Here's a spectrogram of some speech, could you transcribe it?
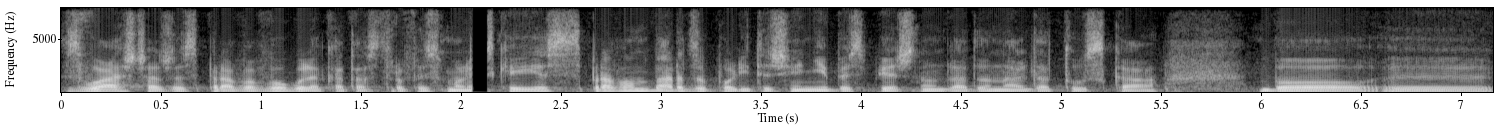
zwłaszcza, że sprawa w ogóle katastrofy smoleńskiej jest sprawą bardzo politycznie niebezpieczną dla Donalda Tuska, bo y,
